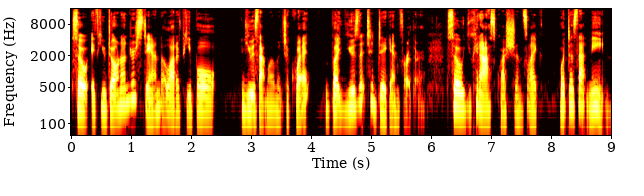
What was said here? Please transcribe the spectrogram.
So, if you don't understand, a lot of people use that moment to quit, but use it to dig in further. So, you can ask questions like, What does that mean?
